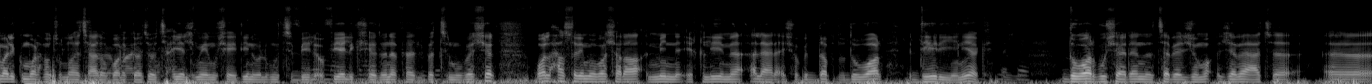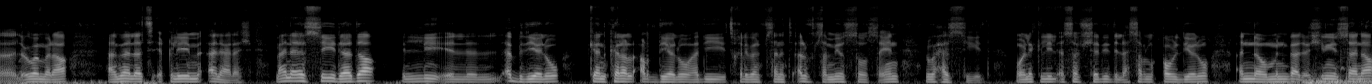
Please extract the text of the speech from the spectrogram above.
السلام عليكم ورحمة الله تعالى وبركاته. تحية لجميع المشاهدين والمتابعين الأوفياء اللي كيشاهدونا في هذا البث المباشر والحصري مباشرة من إقليم العرائش وبالضبط بدوار الدهيريين ياك دوار بوشارن تابع جماعة آه، العوامرة عمالة إقليم العرائش. معنا هذا السيد هذا اللي ال- الأب ديالو كان كرا الأرض ديالو. هذه تقريبا في سنة 1996 لواحد السيد. ولكن للأسف الشديد على حسب القول ديالو أنه من بعد 20 سنة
